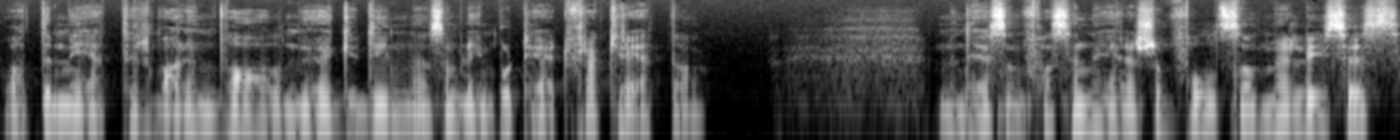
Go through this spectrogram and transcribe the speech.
og at Demeter var en valmuegudinne som ble importert fra Kreta men det som fascinerer så voldsomt med Lysis,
